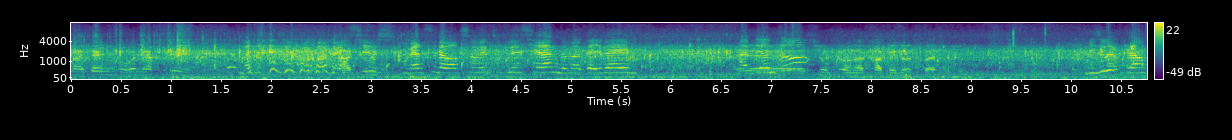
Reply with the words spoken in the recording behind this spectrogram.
Merci il vous remercie. À tous. Merci d'avoir sauvé toutes les sirènes de ma baby. À bientôt. euh, si on peut en attraper d'autres, quoi, c'est cool. Bisous. plein.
